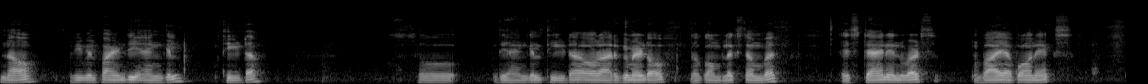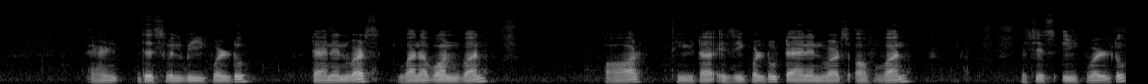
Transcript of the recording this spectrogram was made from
now we will find the angle theta so the angle theta or argument of the complex number is tan inverse y upon x. And this will be equal to tan inverse 1 upon 1 or theta is equal to tan inverse of 1 which is equal to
